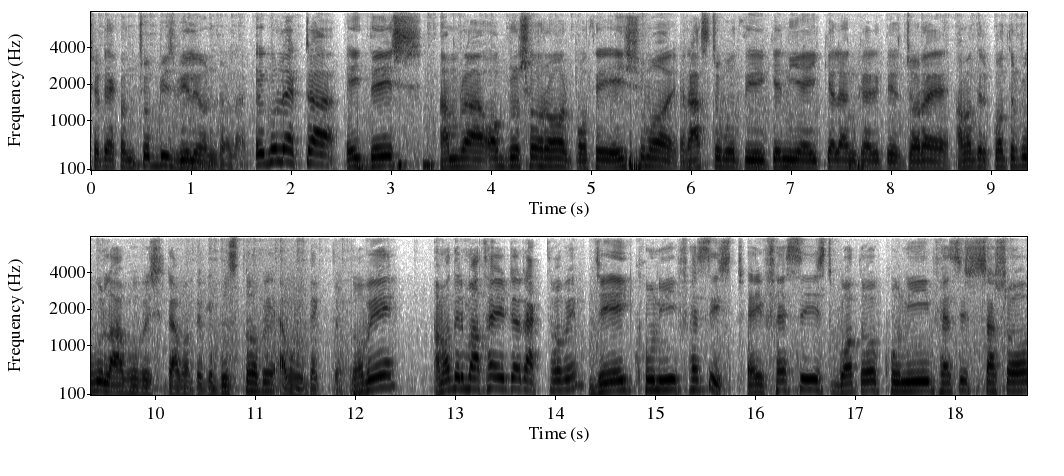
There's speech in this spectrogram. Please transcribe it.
সেটা এখন চব্বিশ বিলিয়ন ডলার এগুলো একটা, এই দেশ আমরা অগ্রসর হওয়ার পথে এই সময় রাষ্ট্রপতিকে নিয়ে এই কেলেঙ্কারিতে জড়ায় আমাদের কতটুকু লাভ হবে সেটা আমাদেরকে বুঝতে হবে এবং দেখতে হবে। তবে আমাদের মাথায় এটা রাখতে হবে যে এই খুনি ফ্যাসিস্ট এই ফ্যাসিস্ট গত খুনি ফ্যাসিস্ট শাসক,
